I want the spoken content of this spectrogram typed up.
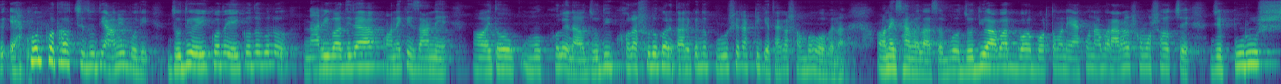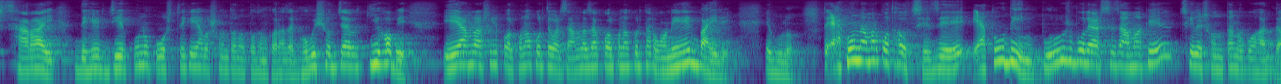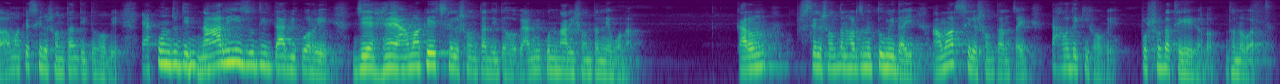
তো এখন কথা হচ্ছে যদি আমি বলি, যদিও এই কথা, এই কথাগুলো নারীবাদীরা অনেকে জানে, হয়তো মুখ খোলে না, যদি খোলা শুরু করে তাহলে কিন্তু পুরুষেরা টিকে থাকা সম্ভব হবে না। অনেক ঝামেলা আছে। যদিও আবার বর্তমানে এখন আবার আরও সমস্যা হচ্ছে যে পুরুষ ছাড়াই দেহের যে কোনো কোষ থেকেই আবার সন্তান উৎপাদন করা যায়। ভবিষ্যৎ যে কী হবে? এ আমরা আসলে কল্পনাও করতে পারছি আমরা যা কল্পনা করি তার অনেক বাইরে এগুলো। তো এখন আমার কথা হচ্ছে যে এতদিন পুরুষ বলে আসছে যে আমাকে ছেলে সন্তান উপহার দাও, আমাকে ছেলে সন্তান দিতে হবে। এখন যদি নারী যদি দাবি করে যে হ্যাঁ আমাকে ছেলে সন্তান দিতে হবে, আমি কোন নারী সন্তান নেব না। কারণ ছেলে সন্তান হওয়ার জন্য তুমি দায়ী, আমার ছেলে সন্তান চাই, তাহলে কি হবে? প্রশ্নটা থেকে গেল। ধন্যবাদ।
